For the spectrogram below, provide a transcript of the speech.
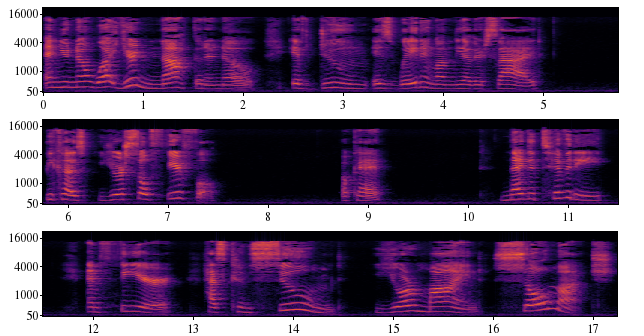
And you know what? You're not going to know if doom is waiting on the other side because you're so fearful. Okay? Negativity and fear has consumed your mind so much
